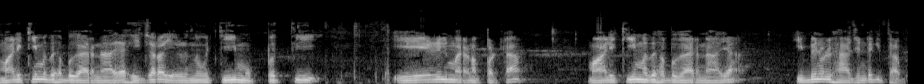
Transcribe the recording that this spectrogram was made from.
മാലിക്കി മദ്ഹബുകാരനായ ഹിജറ എഴുന്നൂറ്റി മുപ്പത്തി ഏഴിൽ മരണപ്പെട്ട മാലിക്കി മദ്ഹബുകാരനായ ഇബിനുൽ ഹാജിന്റെ കിതാബ്.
